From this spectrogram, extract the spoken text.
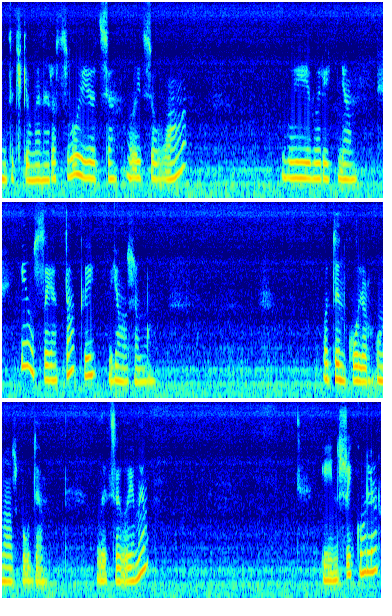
Ниточки в мене розслоюються. Лицьова, виворітня. І все так і в'яжемо. Один колір у нас буде лицевими, інший колір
